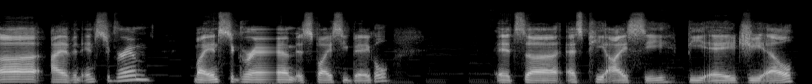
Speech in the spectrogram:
Uh, I have an Instagram. My Instagram is Spicy Bagel. It's uh, S P I C B A G L.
